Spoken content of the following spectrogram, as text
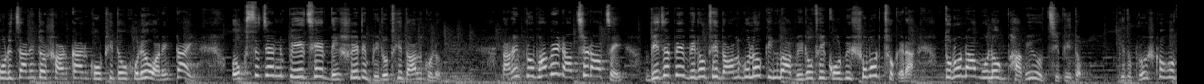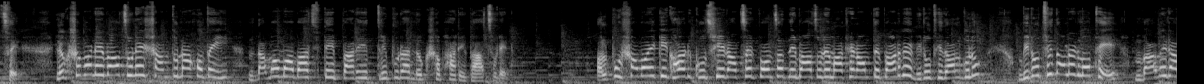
পরিচালিত সরকার গঠিত হলেও অনেকটাই অক্সিজেন পেয়েছে দেশের বিরোধী দলগুলো। তারই প্রভাবে রাজ্যে রাজ্যে বিজেপি বিরোধী দলগুলো কিংবা বিরোধী কর্মী সমর্থকেরা তুলনামূলকভাবে উজ্জীবিত। কিন্তু প্রশ্ন হচ্ছে, লোকসভা নির্বাচনে সান্ত্বনা হতেই দামামা বাঁচতে পারে ত্রিপুরা লোকসভা নির্বাচনের। অল্প সময়ে কি ঘর গুছিয়ে রাজ্যের পঞ্চায়েত নির্বাচনে মাঠে নামতে পারবে বিরোধী দলগুলো? বিরোধী দলের মধ্যে বামেরা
